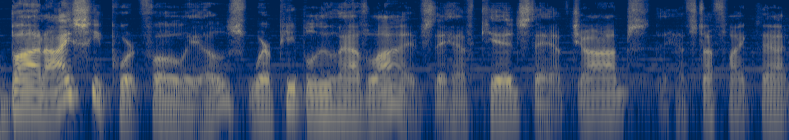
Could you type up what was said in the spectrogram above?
But I see portfolios where people who have lives, they have kids, they have jobs, they have stuff like that,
